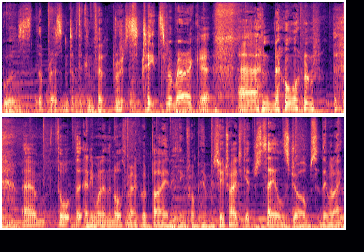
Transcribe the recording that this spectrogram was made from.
was the president of the Confederate States of America, and no one um, thought that anyone in the North America would buy anything from him. So he tried to get sales jobs, and they were like,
